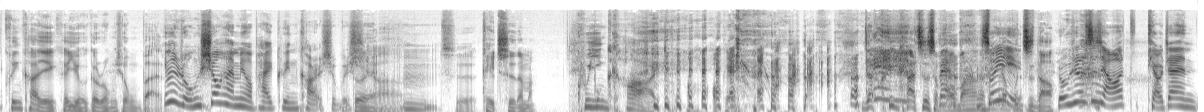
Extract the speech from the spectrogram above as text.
Queen Card 也可以有一个荣兄版，因为荣兄还没有拍 Queen Card，是不是？对啊，嗯，是可以吃的吗？Queen Card，OK，你知道 Queen Card 是什么吗？所以不知道。荣兄是想要挑战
